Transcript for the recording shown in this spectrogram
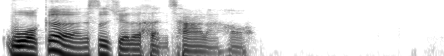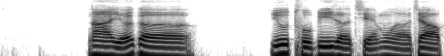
我个人是觉得很差啦哦。那有一个 YouTube 的节目呢，叫《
